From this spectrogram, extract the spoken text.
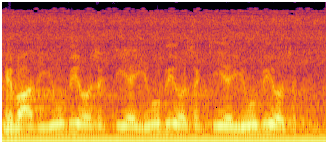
کہ بات یوں بھی ہو سکتی ہے، یوں بھی ہو سکتی ہے، یوں بھی ہو سکتی ہے۔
